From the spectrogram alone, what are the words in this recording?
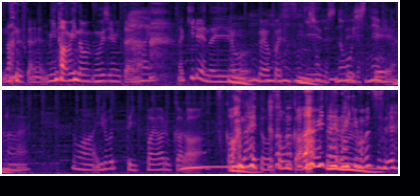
なんですかね南の虫みたいな、はい、綺麗な色がやっぱり好きでして。まあ色っていっぱいあるから使わないと損かなみたいな気持ちで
